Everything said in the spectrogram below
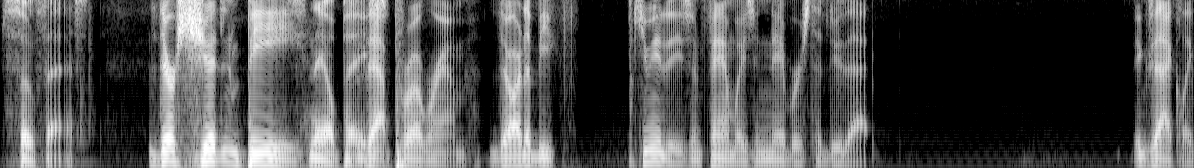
so fast, there shouldn't be snail pace. that program. There ought to be communities and families and neighbors to do that. Exactly.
